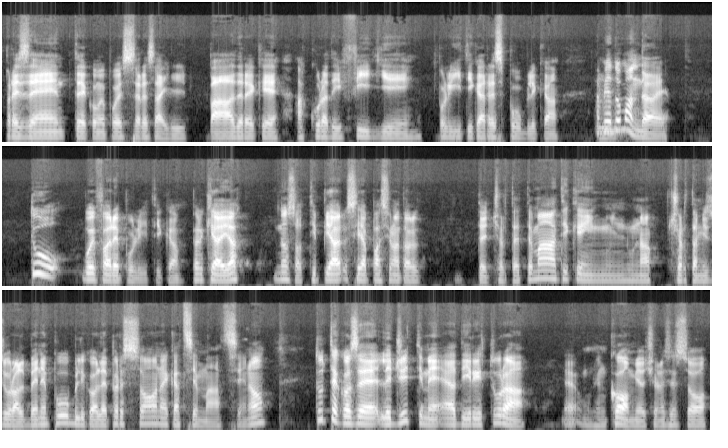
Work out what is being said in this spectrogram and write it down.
presente, come può essere, sai, il padre che ha cura dei figli, politica, res pubblica. La mia mm. domanda è, tu vuoi fare politica perché hai, non so, ti piace, sei appassionato a certe tematiche, in, in, una certa misura al bene pubblico, alle persone, cazzi e mazzi, no? Tutte cose legittime e addirittura eh, un encomio, cioè nel senso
